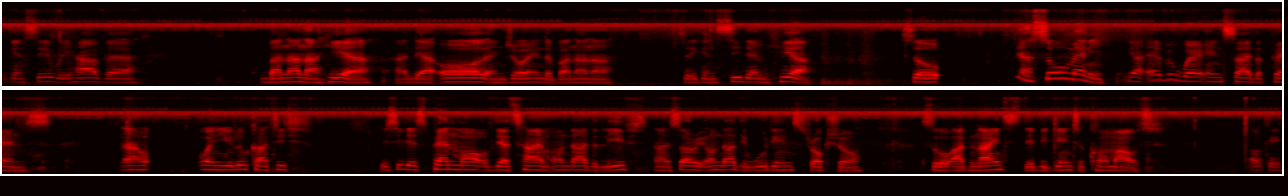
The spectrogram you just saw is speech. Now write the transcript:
You can see we have uh, banana here and they are all enjoying the banana. So you can see them here. So there are so many. They are everywhere inside the pens. Now when you look at it you see they spend more of their time under the leaves uh, sorry under the wooden structure. So at night they begin to come out. Okay.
